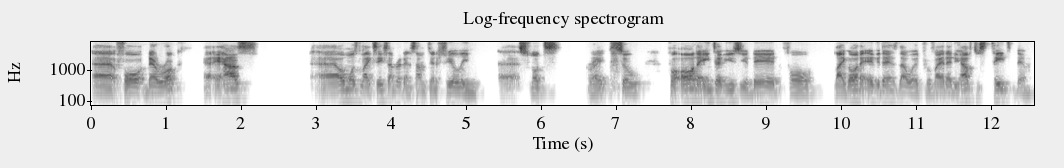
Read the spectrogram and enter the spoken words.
uh, for the ROC, uh, it has uh, almost like 600 and something fill in uh, slots, right? So for all the interviews you did, for like all the evidence that were provided, you have to state them,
